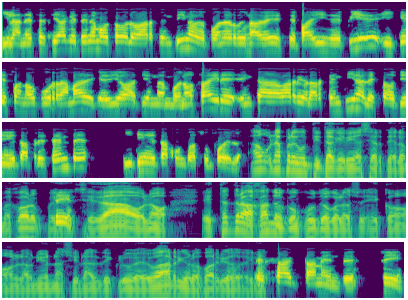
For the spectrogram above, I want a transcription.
y la necesidad que tenemos todos los argentinos de poner de una vez este país de pie y que eso no ocurra más de que Dios atienda en Buenos Aires. En cada barrio de la Argentina el Estado tiene que estar presente y tiene que estar junto a su pueblo. Ah, una preguntita quería hacerte, a lo mejor eh, se da o no. ¿Están trabajando en conjunto con, los, eh, con la Unión Nacional de Clubes de Barrio, los barrios? Exactamente, sí.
